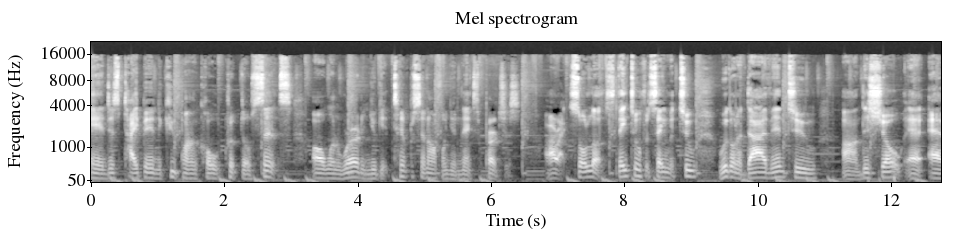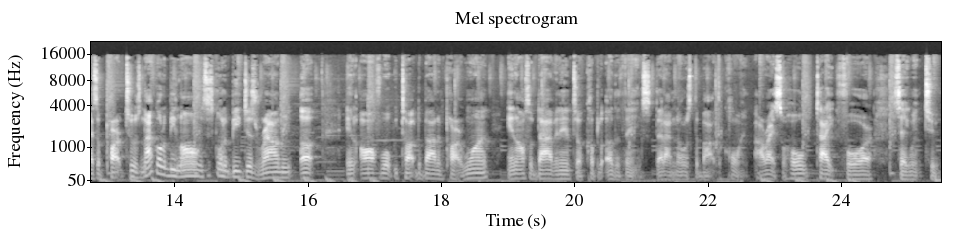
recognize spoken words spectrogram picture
and just type in the coupon code CryptoSense, all one word, and you get 10% off on your next purchase. All right, so look, stay tuned for segment two. We're going to dive into uh, this show as a part two. It's not going to be long, it's just going to be just rounding up and off what we talked about in part one and also diving into a couple of other things that I noticed about the coin. All right, so hold tight for segment two.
